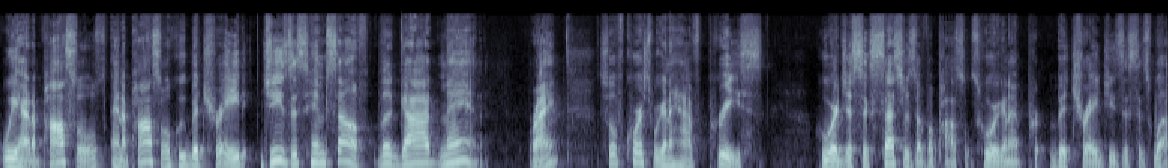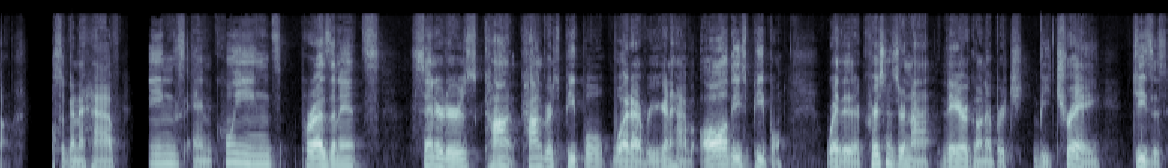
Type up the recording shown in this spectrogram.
We had apostles, an apostle who betrayed Jesus himself, the God man, right? So, of course, we're going to have priests who are just successors of apostles who are going to pr- betray Jesus as well. Also, going to have kings and queens, presidents, senators, con- congress people, whatever. You're going to have all these people, whether they're Christians or not, they are going to bet- betray Jesus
